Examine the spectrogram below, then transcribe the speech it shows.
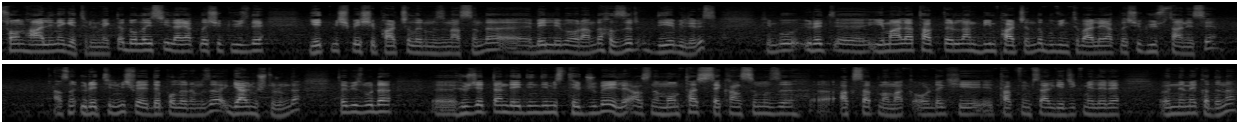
son haline getirilmekte. Dolayısıyla yaklaşık %75'i parçalarımızın aslında e, belli bir oranda hazır diyebiliriz. Şimdi bu üret e, imalata aktarılan 1000 parçanın da bugün itibariyle yaklaşık 100 tanesi aslında üretilmiş ve depolarımıza gelmiş durumda. Tabii biz burada e, Hürjet'ten de edindiğimiz tecrübeyle aslında montaj sekansımızı e, aksatmamak, oradaki takvimsel gecikmeleri önlemek adına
